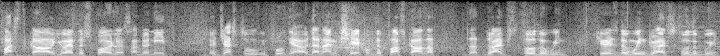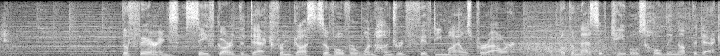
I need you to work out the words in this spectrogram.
fast car, you have the spoilers underneath uh, just to improve the aerodynamic shape of the fast car that, that drives through the wind. Here is the wind drives through the bridge. The fairings safeguard the deck from gusts of over 150 miles per hour. But the massive cables holding up the deck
